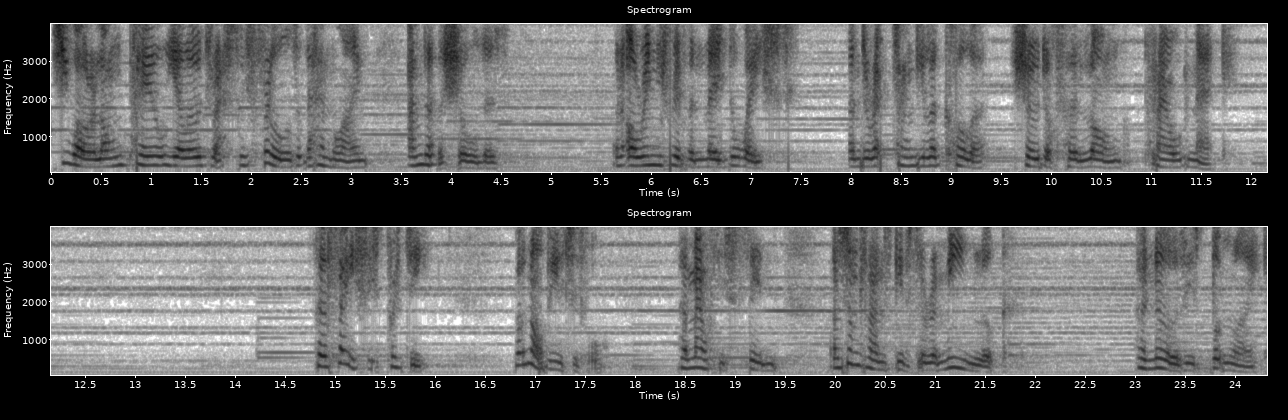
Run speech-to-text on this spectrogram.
She wore a long, pale yellow dress with frills at the hemline and at the shoulders. An orange ribbon made the waist, and a rectangular collar showed off her long, proud neck. Her face is pretty, but not beautiful. Her mouth is thin and sometimes gives her a mean look. Her nose is bun like,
